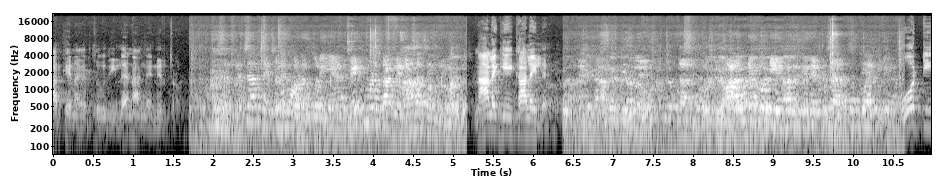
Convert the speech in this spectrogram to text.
ஆர்கே நகர் தொகுதியில் நாங்கள் நிறுத்துகிறோம் நாளைக்கு காலையில். போட்டி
